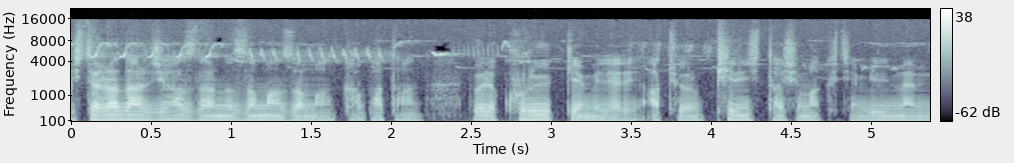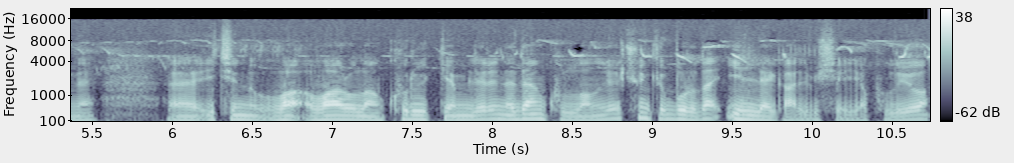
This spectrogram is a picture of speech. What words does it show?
işte radar cihazlarını zaman zaman kapatan, böyle kuru yük gemileri, atıyorum pirinç taşımak için bilmem ne e, için var olan kuru yük gemileri neden kullanılıyor? Çünkü burada illegal bir şey yapılıyor.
